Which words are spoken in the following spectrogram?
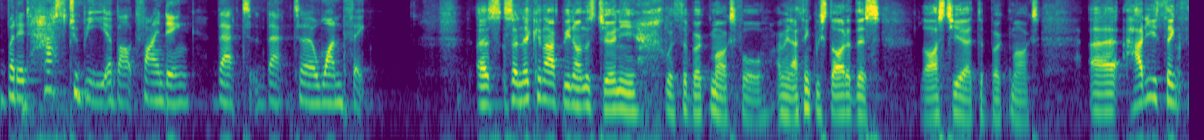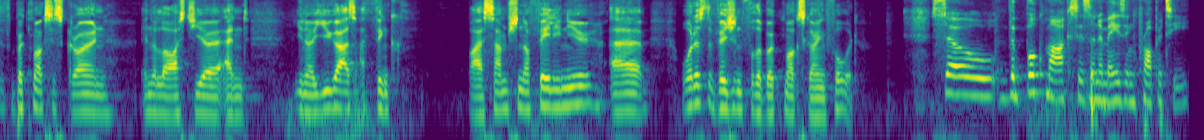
But it has to be about finding that, that uh, one thing. Uh, so Nick and I have been on this journey with the bookmarks for. I mean, I think we started this last year at the bookmarks. Uh, how do you think that the bookmarks has grown in the last year? And you know, you guys, I think, by assumption, are fairly new. Uh, what is the vision for the bookmarks going forward? So the bookmarks is an amazing property.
